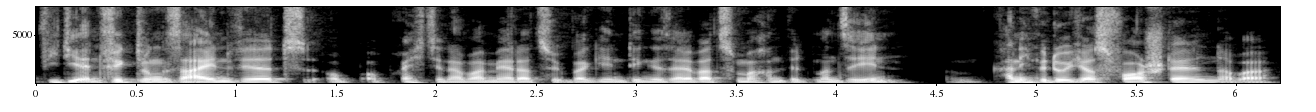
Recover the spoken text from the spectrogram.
Wie die Entwicklung sein wird, ob, ob Rechteinhaber mehr dazu übergehen, Dinge selber zu machen, wird man sehen. Ähm, kann ich mir durchaus vorstellen, aber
